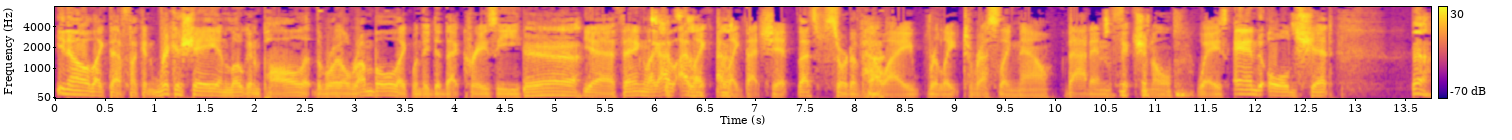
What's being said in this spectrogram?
You know, like that fucking Ricochet and Logan Paul at the Royal Rumble, like when they did that crazy. yeah, Yeah, thing. Like I, I like I like that shit. That's sort of how I relate to wrestling now. That and fictional ways and old shit. yeah.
